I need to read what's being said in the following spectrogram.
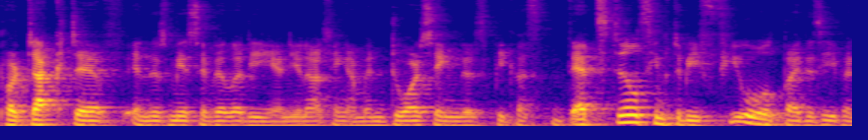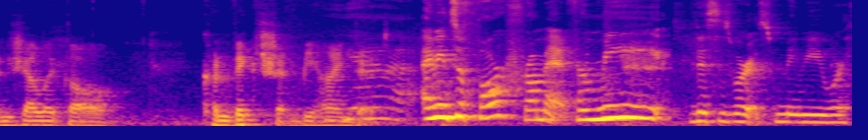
productive in this mere civility and you're not saying i'm endorsing this because that still seems to be fueled by this evangelical conviction behind yeah. it. I mean, so far from it. For me, this is where it's maybe worth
